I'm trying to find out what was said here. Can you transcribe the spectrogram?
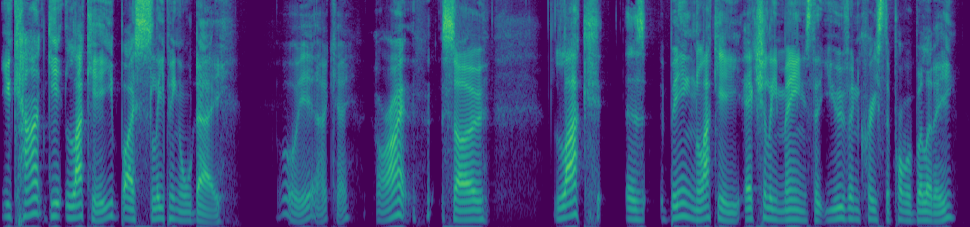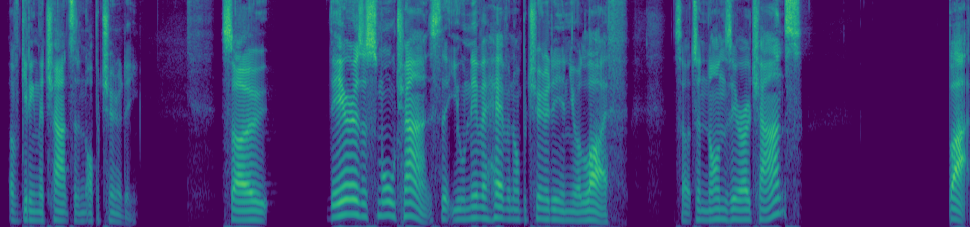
you can't get lucky by sleeping all day. Oh yeah. Okay. All right. So, luck is being lucky actually means that you've increased the probability of getting the chance at an opportunity. So, there is a small chance that you'll never have an opportunity in your life. So, it's a non zero chance. But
